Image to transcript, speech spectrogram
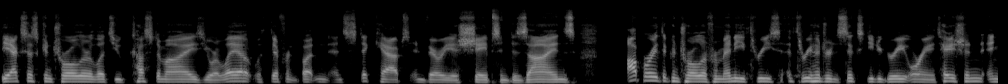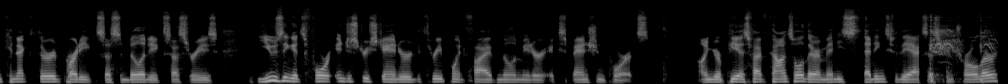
The Access controller lets you customize your layout with different button and stick caps in various shapes and designs. Operate the controller from any three, 360 degree orientation and connect third party accessibility accessories using its four industry standard 3.5 millimeter expansion ports. On your PS5 console, there are many settings for the Access controller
